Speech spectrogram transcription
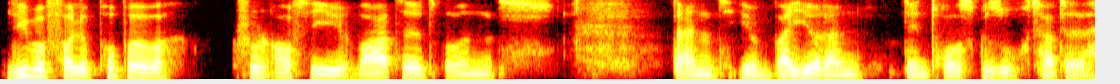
liebevolle Puppe schon auf sie wartet und dann bei ihr dann den Trost gesucht hatte.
